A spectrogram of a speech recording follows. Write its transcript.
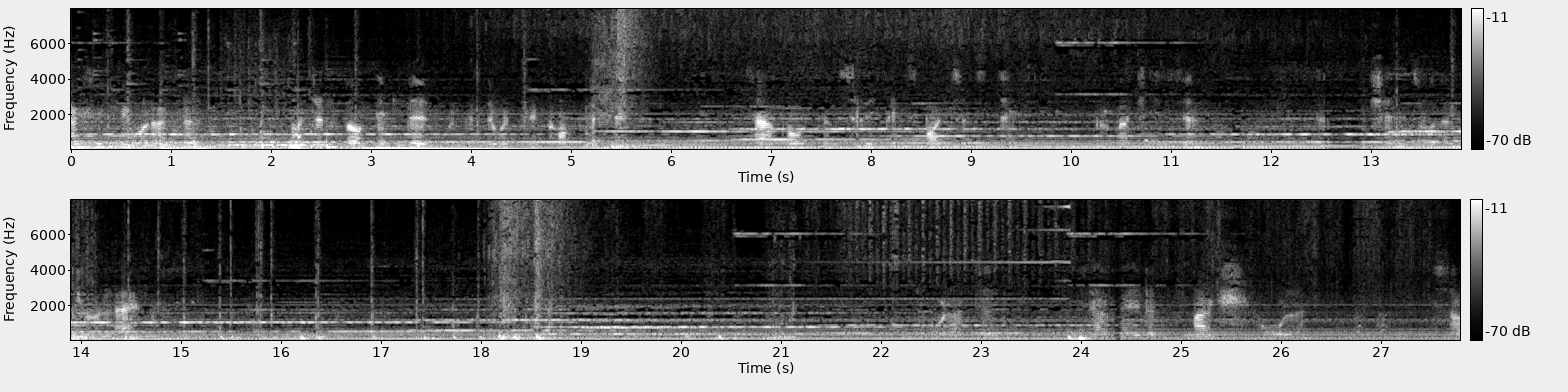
basically what I did, I build them big because they were too I built them sleeping spots instead. Much easier. For. What I did, I made it much smaller so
